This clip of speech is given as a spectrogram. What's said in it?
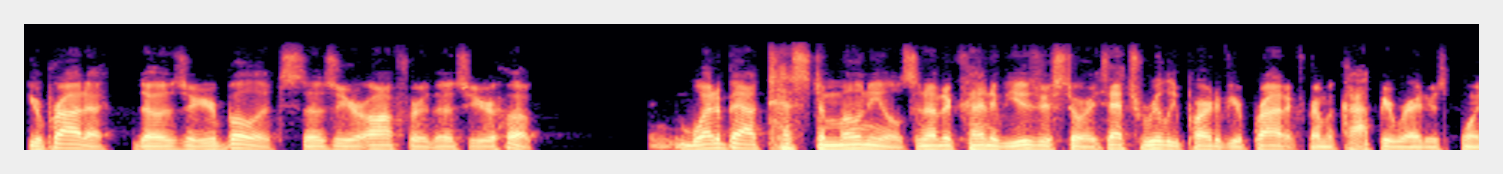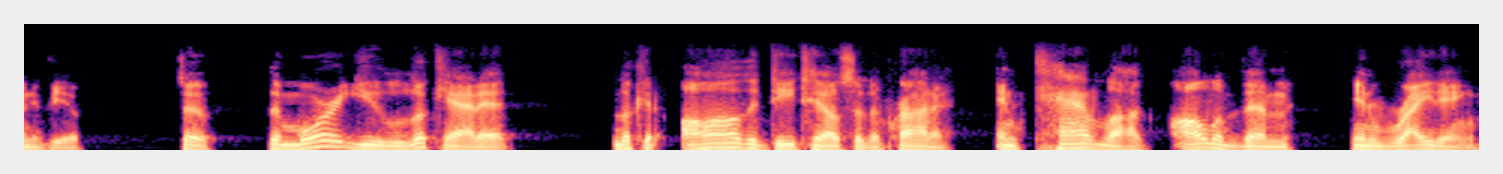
your product, those are your bullets, those are your offer, those are your hook. What about testimonials and other kind of user stories? That's really part of your product from a copywriter's point of view. So the more you look at it, look at all the details of the product and catalog all of them in writing,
